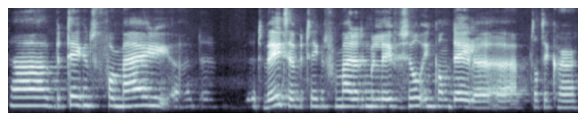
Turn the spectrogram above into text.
Uh, betekent voor mij, uh, het weten betekent voor mij dat ik mijn leven zo in kan delen uh, dat ik er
